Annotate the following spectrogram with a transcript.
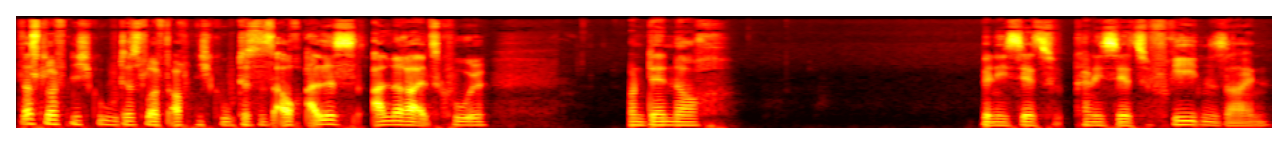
das läuft nicht gut, das läuft auch nicht gut, das ist auch alles andere als cool. Und dennoch bin ich sehr, kann ich sehr zufrieden sein.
